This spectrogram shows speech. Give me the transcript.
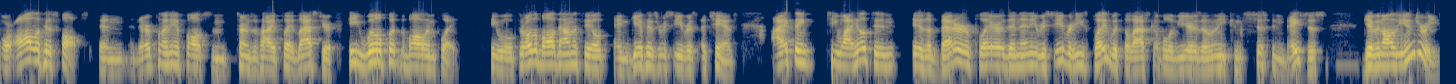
for all of his faults, and there are plenty of faults in terms of how he played last year, he will put the ball in play. He will throw the ball down the field and give his receivers a chance. I think T.Y. Hilton is a better player than any receiver he's played with the last couple of years on any consistent basis, given all the injuries.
